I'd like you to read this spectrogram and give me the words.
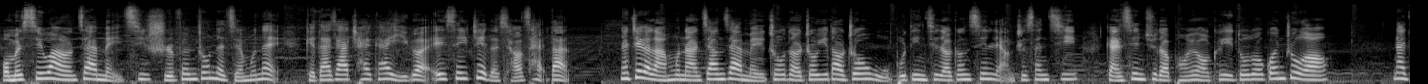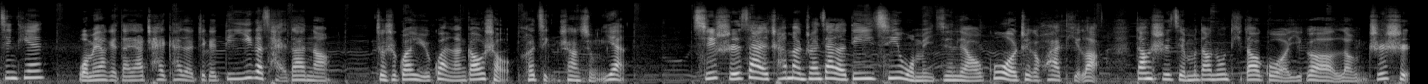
我们希望在每期十分钟的节目内，给大家拆开一个 A C G 的小彩蛋。那这个栏目呢，将在每周的周一到周五不定期的更新两至三期，感兴趣的朋友可以多多关注哦。那今天我们要给大家拆开的这个第一个彩蛋呢？就是关于《灌篮高手》和井上雄彦。其实，在拆漫专家的第一期，我们已经聊过这个话题了。当时节目当中提到过一个冷知识，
